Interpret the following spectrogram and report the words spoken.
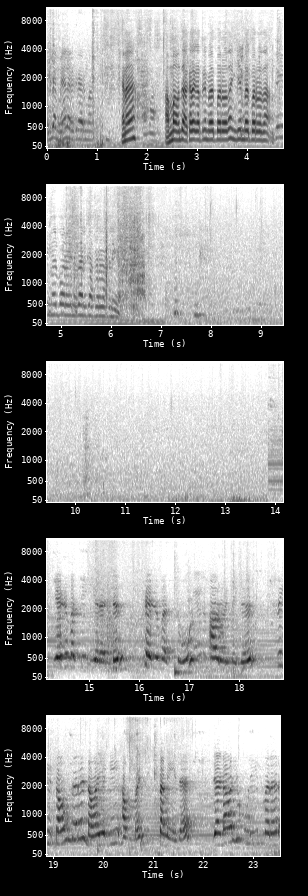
ஐயா மேல இருக்கிறாருமா? ஏன்னா அம்மா வந்து அக்கறை கரத்துலையும் மேற்பார்வை தான் இங்கேயும் மேற்பார்வை தான் மேற்பார்வையில் தான் இருக்கு அக்கறை எழுபத்தி இரண்டு செல்வத்தூர் அருள்மிகு ஸ்ரீ சௌந்தர நாயகி அம்மன் சமேத ஜடாயுபுரீஸ்வரர்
